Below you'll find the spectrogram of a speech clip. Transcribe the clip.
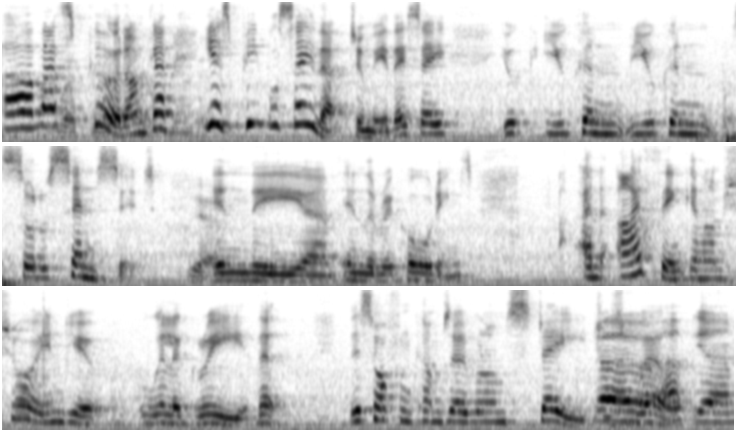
Oh, that's good. I'm glad. Yes, people say that to me. They say you you can you can sort of sense it Yeah. in the um, in the recordings, and I think, and I'm sure India will agree that this often comes over on stage as Oh, well. uh, yeah.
